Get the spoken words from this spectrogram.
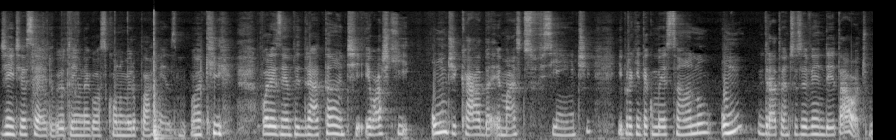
Gente, é sério, eu tenho um negócio com número par mesmo. Aqui, por exemplo, hidratante, eu acho que um de cada é mais que suficiente. E pra quem tá começando, um hidratante se você vender, tá ótimo.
